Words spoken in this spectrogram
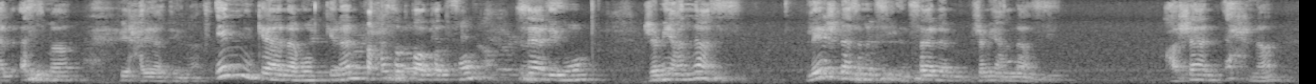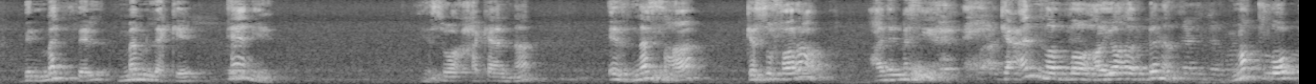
الأسمى في حياتنا. إن كان ممكنا فحسب طاقتكم سالموا جميع الناس. ليش لازم نس- نسالم جميع الناس؟ عشان إحنا بنمثل مملكة تانية. يسوع حكى لنا إذ نسعى كسفراء عن المسيح كأن الله يعظ بنا. نطلب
